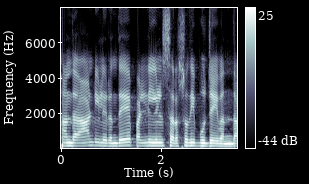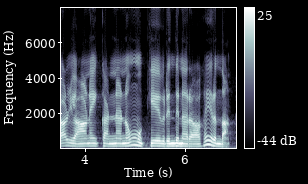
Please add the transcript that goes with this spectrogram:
அந்த ஆண்டிலிருந்து பள்ளியில் சரஸ்வதி பூஜை வந்தால் யானை கண்ணனும் முக்கிய விருந்தினராக இருந்தான்.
